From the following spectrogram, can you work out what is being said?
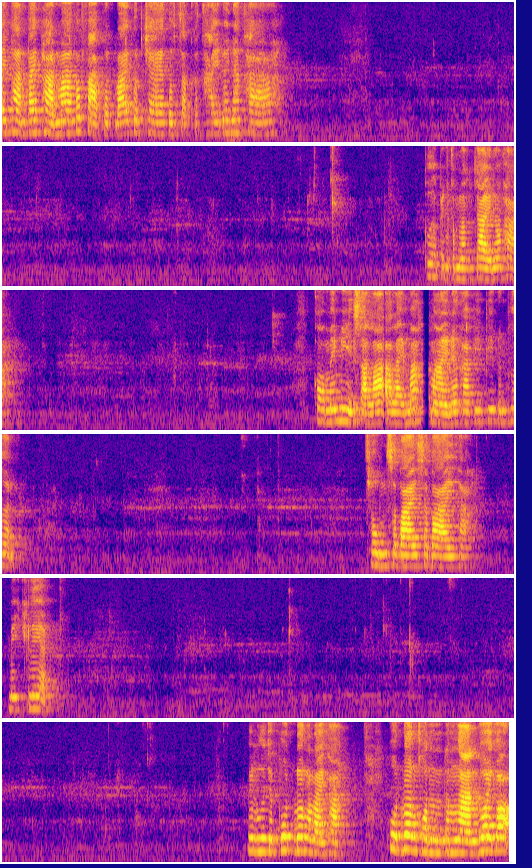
รผ่านไปผ่านมาก็ฝากกดไลค์กดแชร์กด subscribe ด้วยนะคะเพื่อเป็นกำลังใจเนาะค่ะ ก็ไม่มีสาระอะไรมากมายนะคะ พี่ๆเพื่อนๆ ชมสบายสบายค่ะ ไม่เครียด ไม่รู้จะพูดเรื่องอะไรค่ะ พูดเรื่องคนทำงานด้วยก็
